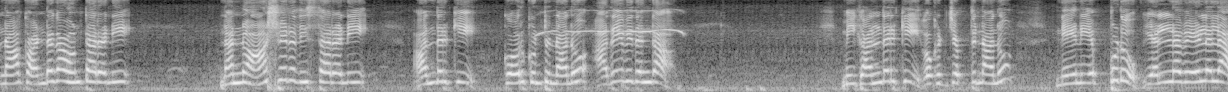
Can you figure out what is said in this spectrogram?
నాకు అండగా ఉంటారని నన్ను ఆశీర్వదిస్తారని అందరికీ కోరుకుంటున్నాను. అదేవిధంగా మీకు అందరికీ ఒకటి చెప్తున్నాను. నేను ఎప్పుడు ఎల్లవేళలా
